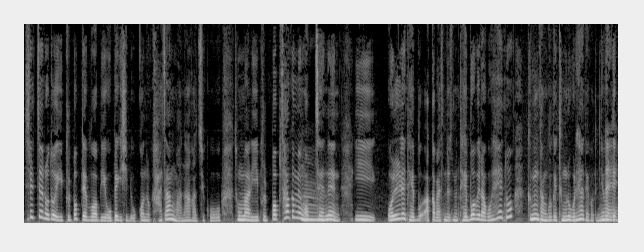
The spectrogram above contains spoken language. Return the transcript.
실제로도 이 불법 대부업이 525건으로 가장 많아가지고 정말 이 불법 사금융 음. 업체는 이 원래 대부 아까 말씀드렸지만 대부업이라고 해도 금융 당국에 등록을 해야 되거든요. 네. 근데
